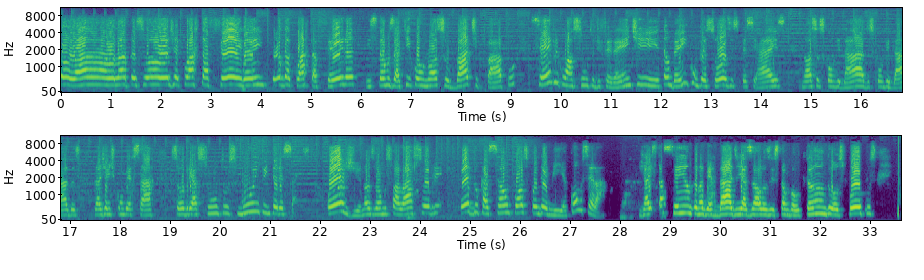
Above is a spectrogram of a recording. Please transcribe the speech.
Olá, olá pessoal. Hoje é quarta-feira, hein? Toda quarta-feira estamos aqui com o nosso bate-papo, sempre com um assunto diferente e também com pessoas especiais, nossos convidados, convidadas, para a gente conversar sobre assuntos muito interessantes. Hoje nós vamos falar sobre educação pós-pandemia. Como será? Já está sendo, na verdade, as aulas estão voltando aos poucos.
